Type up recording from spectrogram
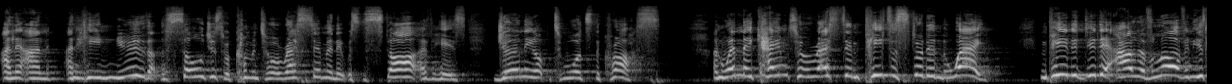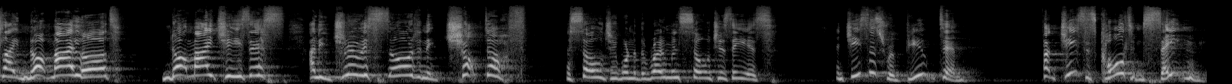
And, and, and he knew that the soldiers were coming to arrest him, and it was the start of his journey up towards the cross. And when they came to arrest him, Peter stood in the way. And Peter did it out of love, and he's like, Not my Lord, not my Jesus. And he drew his sword and he chopped off a soldier, one of the Roman soldiers' ears. And Jesus rebuked him. In fact, Jesus called him Satan.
